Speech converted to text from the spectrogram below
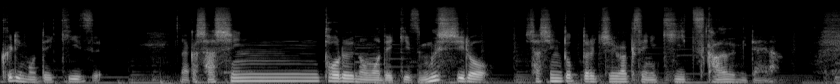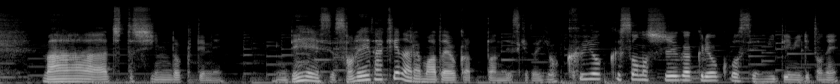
くりもできず、なんか写真撮るのもできず、むしろ写真撮ってる中学生に気使うみたいな。まあ、ちょっとしんどくてね。で、それだけならまだ良かったんですけど、よくよくその修学旅行生見てみるとね、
